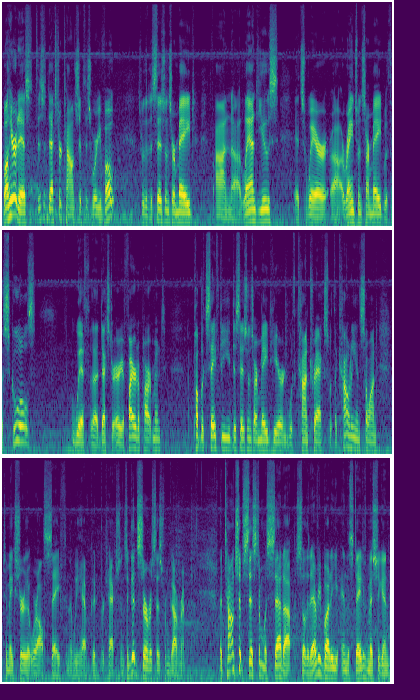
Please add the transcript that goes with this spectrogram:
Well, here it is. This is Dexter Township. This is where you vote. It's where the decisions are made on uh, land use it's where uh, arrangements are made with the schools, with the Dexter Area Fire Department. Public safety decisions are made here and with contracts with the county and so on to make sure that we're all safe and that we have good protections and good services from government. The township system was set up so that everybody in the state of Michigan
